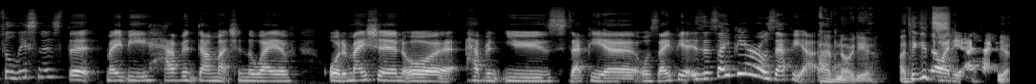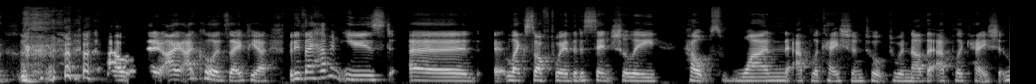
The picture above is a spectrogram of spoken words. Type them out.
for listeners that maybe haven't done much in the way of automation or haven't used Zapier or Zapier, is it Zapier or Zapier? I have no idea. I think it's no idea. Okay. Yeah, oh, I, I, call it Zapier. But if they haven't used uh, like software that essentially helps one application talk to another application,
